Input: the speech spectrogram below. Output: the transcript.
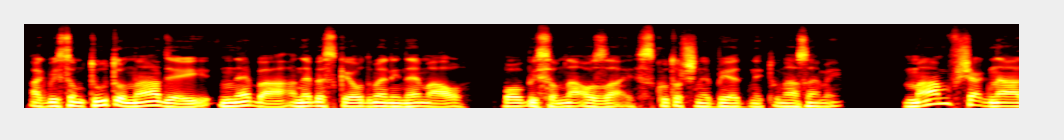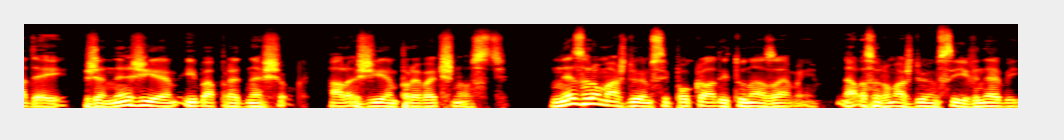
Ak by som túto nádej neba a nebeskej odmeny nemal, bol by som naozaj skutočne biedný tu na zemi. Mám však nádej, že nežijem iba pre dnešok, ale žijem pre väčnosť. Nezhromažďujem si poklady tu na zemi, ale zhromažďujem si ich v nebi,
